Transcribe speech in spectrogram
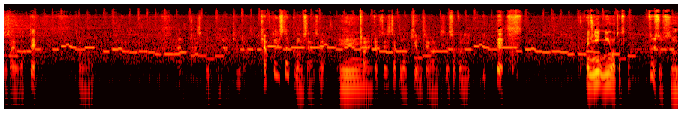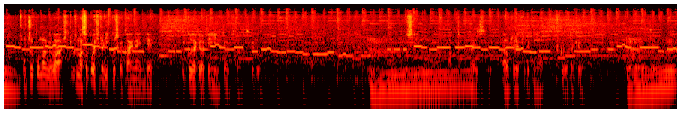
法祭終わってそのていうんだろう。キャプテンスタックのお店なんですね、へはい、キャプテンスタックの大きいお店があるんですけどそこに行って。えに新潟ですか？そうですそうです、ん。おちょこマグはまあ、そこは1人1個しか買えないんで1個だけは手に入れてはきたんですけど。欲しいものは全く買えずアウトレットでこの袋だけを。うん。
